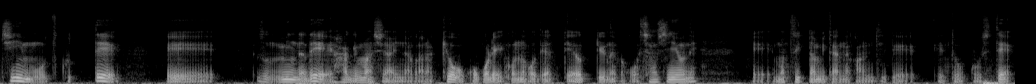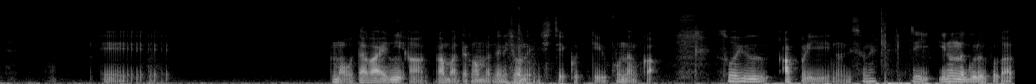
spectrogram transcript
チームを作って、えーそのみんなで励まし合いながら、今日ここでこんなことやってよっていうなんかこう写真をね、えーまあ、ツイッターみたいな感じで、えー投稿して、えーまあ、お互いに、あ、頑張って頑張ってね、少年にしていくっていう、こうなんか、そういうアプリなんですよね。で、いろんなグループがあっ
